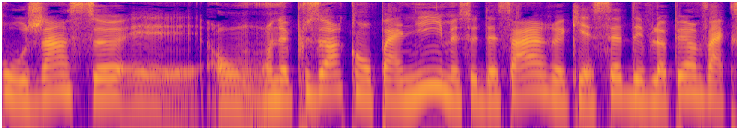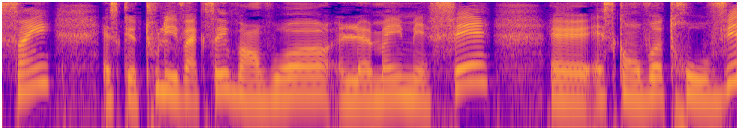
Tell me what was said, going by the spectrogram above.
aux gens ça. Euh, on, a plusieurs compagnies, Monsieur Dessert, qui essaient de développer un vaccin. Est-ce que tous les vaccins vont avoir le même effet? Euh, Est-ce qu'on va trop vite?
